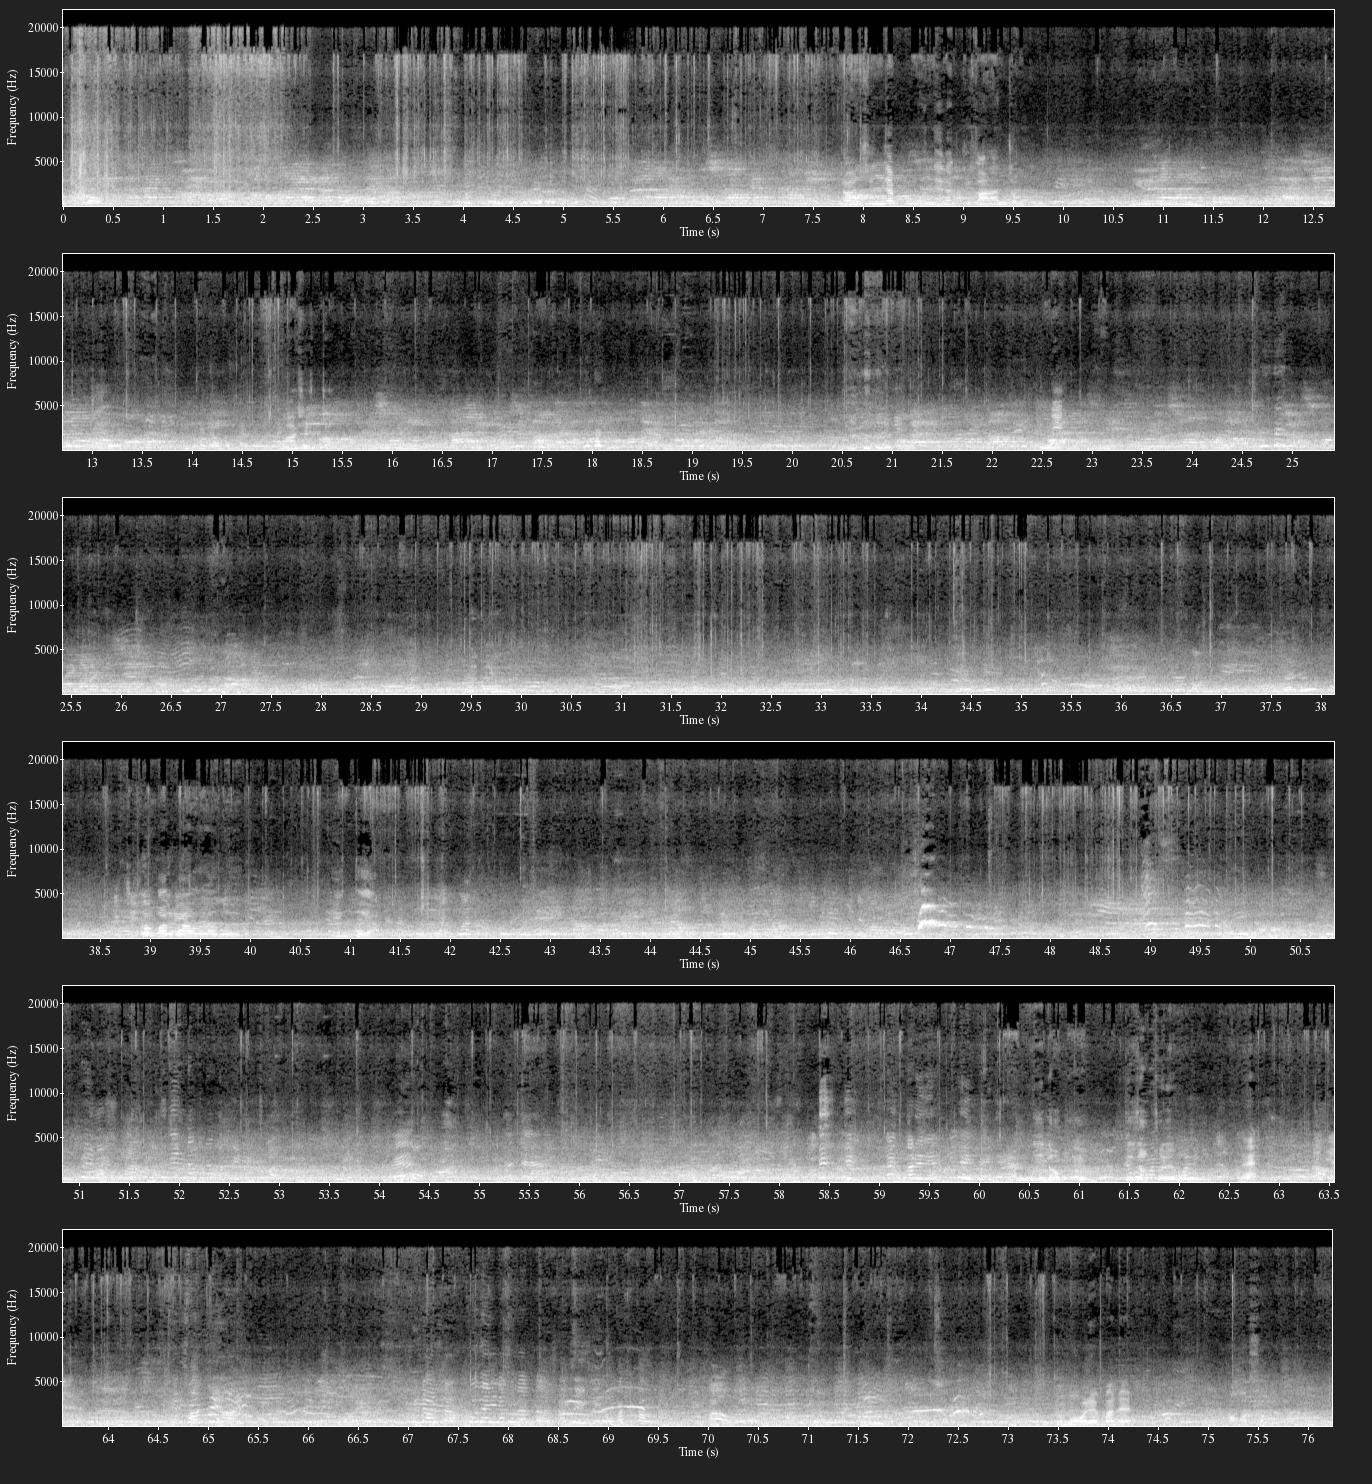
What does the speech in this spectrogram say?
5초. 난 신제품 언니는 기간 한정품. 맛있죠? 언니. 이거 파우더도 핑크야. 언니 덕에 디저트를 먹는 네? 응. 전체요. 너무 오랜만에 먹었어.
